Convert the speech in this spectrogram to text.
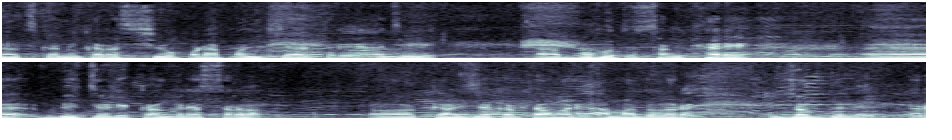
ରାଜକାନିକାର ଶିବପଡ଼ା ପଞ୍ଚାୟତରେ ଆଜି ବହୁତ ସଂଖ୍ୟାରେ ବିଜେଡ଼ି କଂଗ୍ରେସର कार्यकर्ता मैंने आम दल में जोगदे तर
